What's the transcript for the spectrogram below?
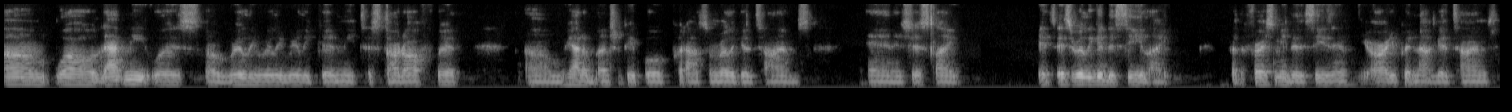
Um, well, that meet was a really, really, really good meet to start off with. Um, we had a bunch of people put out some really good times, and it's just like it's it's really good to see like for the first meet of the season, you're already putting out good times,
